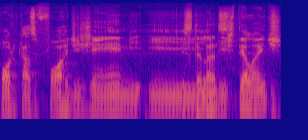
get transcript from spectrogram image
no caso Ford, GM e Stellantis. E Stellantis.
